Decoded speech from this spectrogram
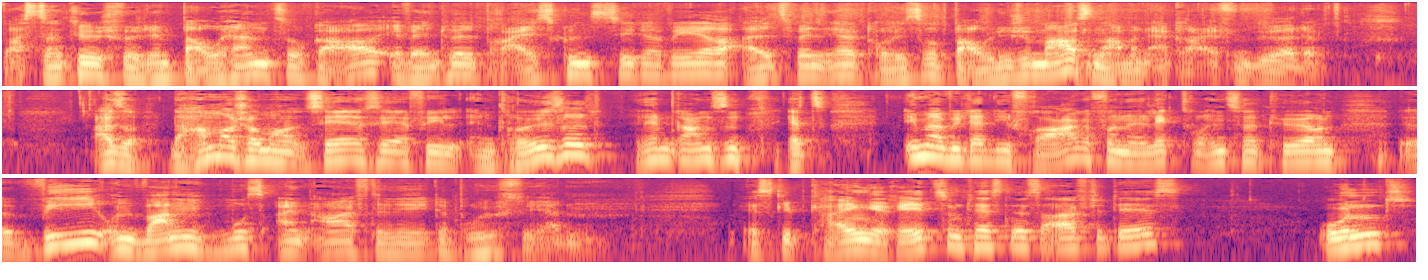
Was natürlich für den Bauherrn sogar eventuell preisgünstiger wäre, als wenn er größere bauliche Maßnahmen ergreifen würde. Also, da haben wir schon mal sehr, sehr viel entröselt dem Ganzen. Jetzt immer wieder die Frage von Elektroinstallateuren, äh, wie und wann muss ein AFDD geprüft werden? Es gibt kein Gerät zum Testen des AFDDs und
